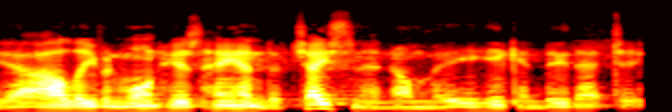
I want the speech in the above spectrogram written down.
yeah, I'll even want His hand of chastening on me. He can do that too.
